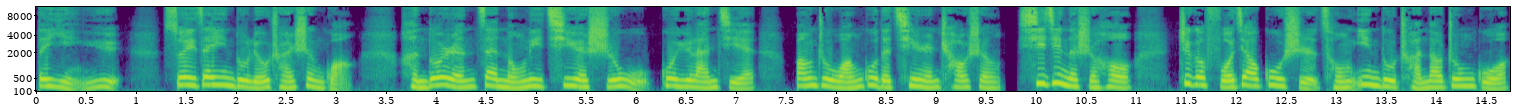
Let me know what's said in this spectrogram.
的隐喻，所以在印度流传甚广。很多人在农历七月十五过盂兰节，帮助亡故的亲人超生。西晋的时候，这个佛教故事从印度传到中国，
